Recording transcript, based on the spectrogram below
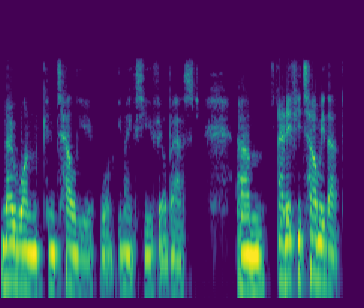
No one can tell you what makes you feel best. Um, and if you tell me that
